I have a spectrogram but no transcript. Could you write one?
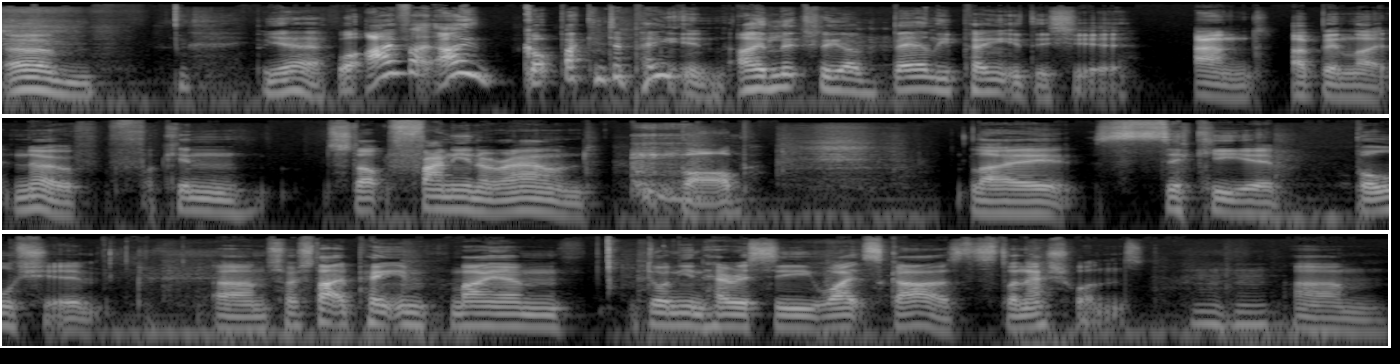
Um, yeah. Well, I've I got back into painting. I literally I've barely painted this year, and I've been like, no, fucking stop fanning around, Bob. Like sick of your bullshit. Um, so I started painting my um Heresy White Scars, Slaanesh ones. Mm-hmm. Um,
